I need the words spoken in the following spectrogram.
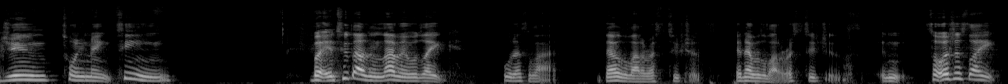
June 2019. But in 2011, it was like, oh, that's a lot. That was a lot of restitutions, and that was a lot of restitutions, and so it's just like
